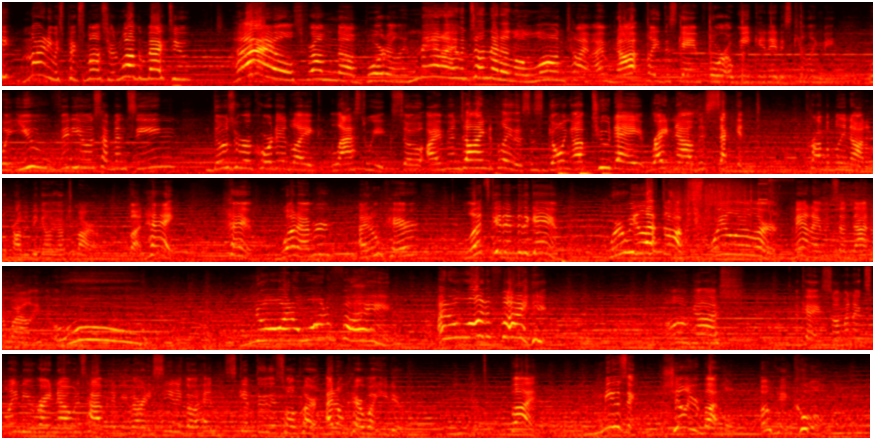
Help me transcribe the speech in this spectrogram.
everybody! My name is Pixmonster, and welcome back to Tales from the Borderland. Man, I haven't done that in a long time. I've not played this game for a week, and it is killing me. What you videos have been seeing, those were recorded like last week, so I've been dying to play this. This is going up today, right now, this second. Probably not, it'll probably be going up tomorrow. But hey, hey, whatever, I don't care. Let's get into the game. Where we left off, spoiler alert. Man, I haven't said that in a while. Oh! No, I don't want to fight! I don't want to fight! Oh gosh. Okay, so I'm going to explain to you right now what has happened. If you've already seen it, go ahead and skip through this whole part. I don't care what you do. But, music! Chill your butthole. Okay, cool.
